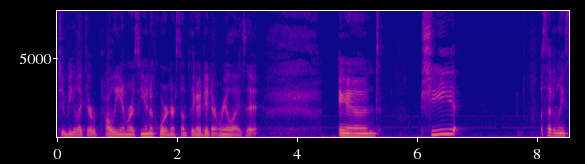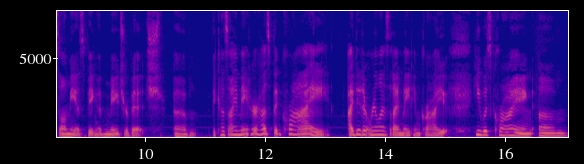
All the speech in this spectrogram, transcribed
to be like their polyamorous unicorn or something. I didn't realize it. And she suddenly saw me as being a major bitch um, because I made her husband cry. I didn't realize that I made him cry. He was crying. Um,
